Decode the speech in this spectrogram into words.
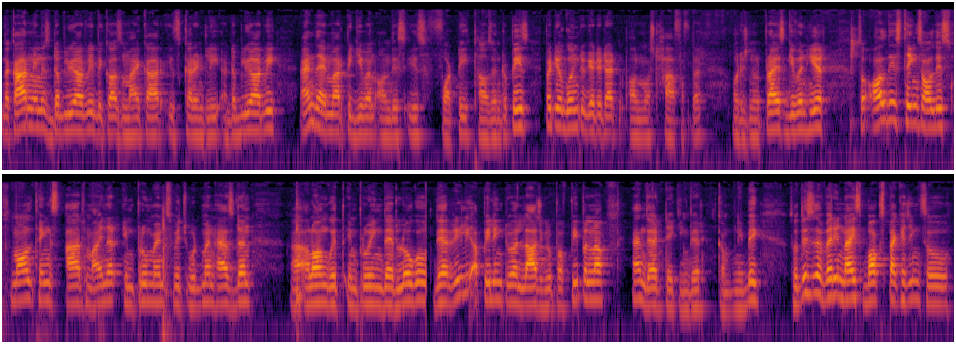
The car name is WRV because my car is currently a WRV and the MRP given on this is 40,000 rupees but you're going to get it at almost half of the original price given here. So all these things all these small things are minor improvements which Woodman has done uh, along with improving their logo. They are really appealing to a large group of people now and they are taking their company big. So this is a very nice box packaging. So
